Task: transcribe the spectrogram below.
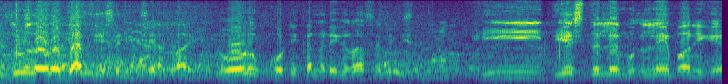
ಹಿಂದುಳಿದವರ ಜಾತಿ ಸಮೀಕ್ಷೆ ಅಲ್ಲ. ಏಳು ಕೋಟಿ ಕನ್ನಡಿಗರ ಸಮೀಕ್ಷೆ. ಇಡೀ ದೇಶದಲ್ಲೇ ಮೊದಲನೇ ಬಾರಿಗೆ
